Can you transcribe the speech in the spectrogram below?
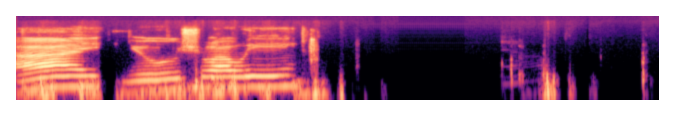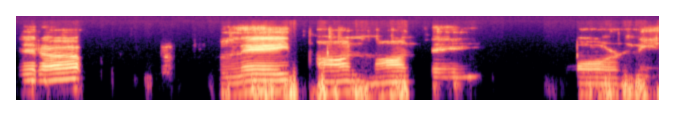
I usually get up late on Monday morning.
